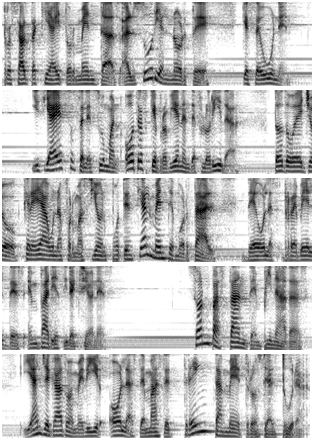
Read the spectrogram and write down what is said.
resalta que hay tormentas al sur y al norte que se unen, y si a eso se le suman otras que provienen de Florida, todo ello crea una formación potencialmente mortal de olas rebeldes en varias direcciones. Son bastante empinadas y han llegado a medir olas de más de 30 metros de altura.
